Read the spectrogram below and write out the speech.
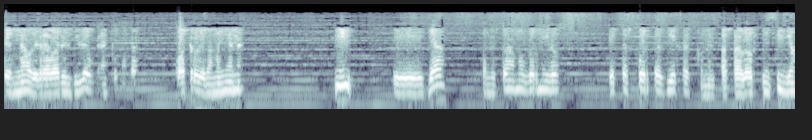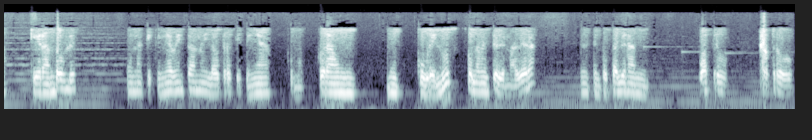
terminado de grabar el video, eran como las 4 de la mañana. Y eh, ya cuando estábamos dormidos estas puertas viejas con el pasador sencillo que eran dobles una que tenía ventana y la otra que tenía como si fuera un, cubreluz solamente de madera en total eran cuatro cuatro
